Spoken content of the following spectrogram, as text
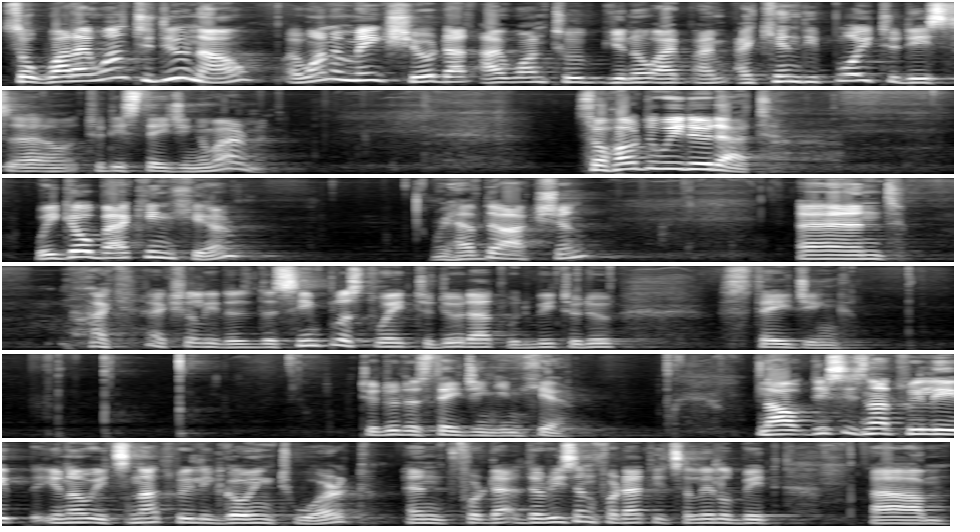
So what I want to do now, I want to make sure that I want to, you know, I, I can deploy to this, uh, to this staging environment. So how do we do that? We go back in here, we have the action, and actually the, the simplest way to do that would be to do staging, to do the staging in here. Now, this is not really, you know, it's not really going to work, and for that, the reason for that, it's a little bit, um,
